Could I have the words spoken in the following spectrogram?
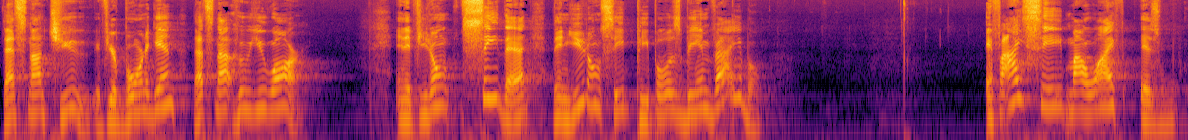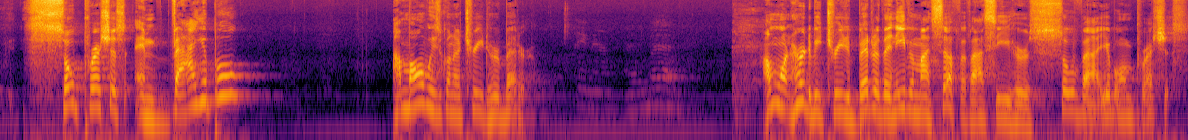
That's not you. If you're born again, that's not who you are. And if you don't see that, then you don't see people as being valuable. If I see my wife as so precious and valuable, I'm always going to treat her better. I want her to be treated better than even myself if I see her as so valuable and precious.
